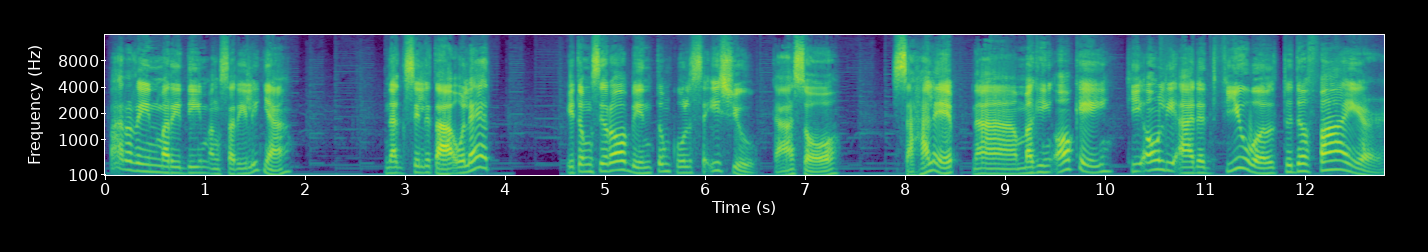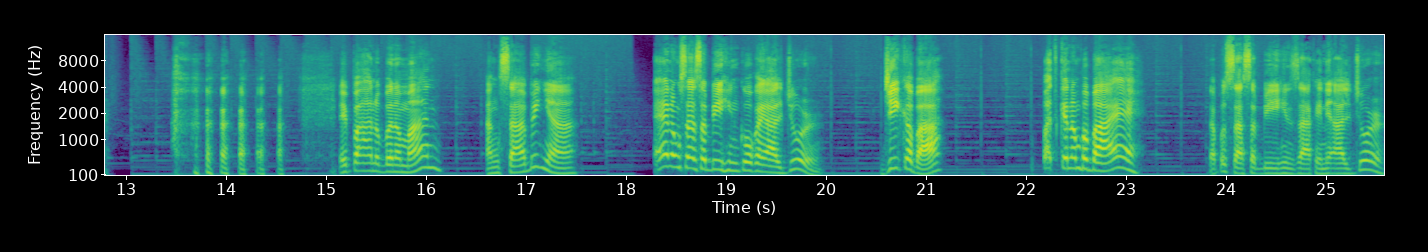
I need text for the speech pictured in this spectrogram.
para rin ma-redeem ang sarili niya, nagsilita ulit itong si Robin tungkol sa issue. Kaso, sa halip na maging okay, he only added fuel to the fire. eh paano ba naman? Ang sabi niya, eh anong sasabihin ko kay Aljur? G ka ba? Ba't ka ng babae? Tapos sasabihin sa akin ni Aljur,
